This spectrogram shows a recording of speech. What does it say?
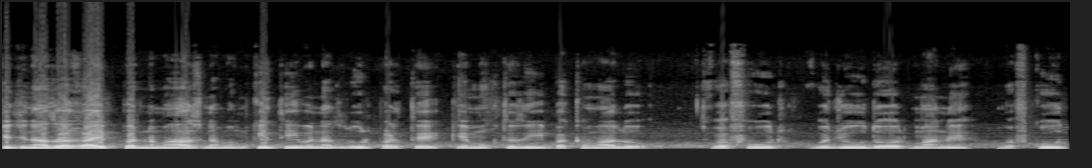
کہ جنازہ غائب پر نماز ناممکن تھی ورنہ ضرور پڑھتے کہ مقتضی بکمال و وفور وجود اور معنی وفقود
